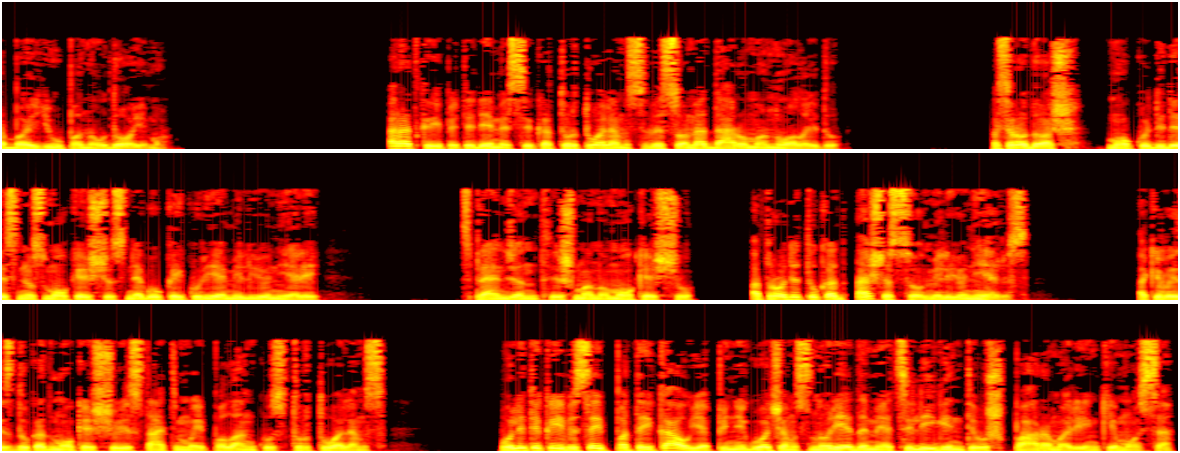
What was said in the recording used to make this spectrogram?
arba jų panaudojimo. Ar atkreipėte dėmesį, kad turtuoliams visuomet daroma nuolaidų? Pasirodo, aš moku didesnius mokesčius negu kai kurie milijonieriai. Sprendžiant iš mano mokesčių, atrodytų, kad aš esu milijonierius. Akivaizdu, kad mokesčių įstatymai palankus turtuoliams. Politikai visai pataikauja piniguočiams norėdami atsilyginti už paramą rinkimuose.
